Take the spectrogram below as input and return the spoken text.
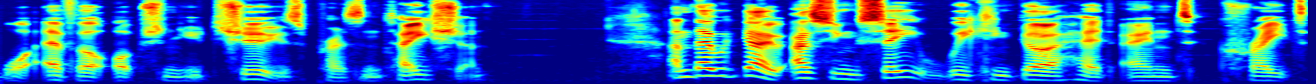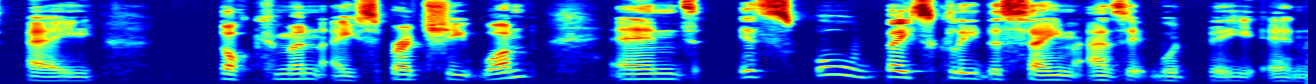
whatever option you choose presentation. And there we go. As you can see, we can go ahead and create a document, a spreadsheet one, and it's all basically the same as it would be in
